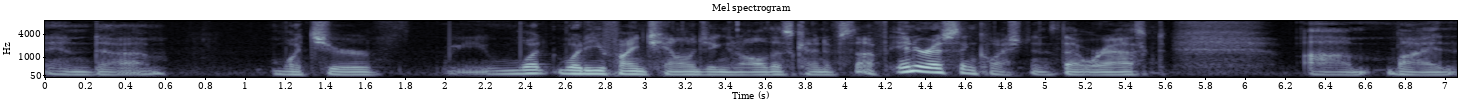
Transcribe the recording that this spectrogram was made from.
and um, what's your what what do you find challenging and all this kind of stuff? Interesting questions that were asked um, by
